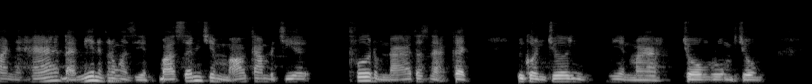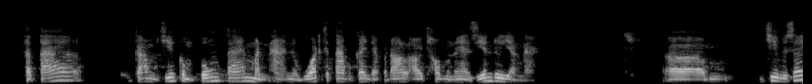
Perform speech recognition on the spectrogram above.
បញ្ហាដែលមាននៅក្នុងអាស៊ានបើសិនជាមិនឲ្យកម្ពុជាធ្វើដំណើរទស្សនកិច្ចឬក៏អញ្ជើញមានមកចូលរួមប្រជុំថាតើកម្ពុជាកំពុងតែមិនអនុវត្តកាតព្វកិច្ចដែលផ្ដល់ឲ្យធម្មនុញ្ញអាស៊ានឬយ៉ាងណាអឺជាពិសេស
